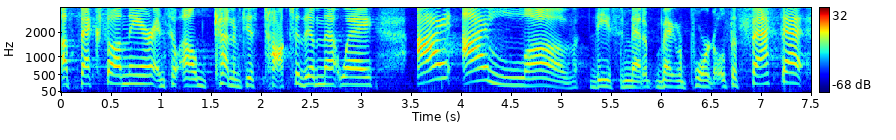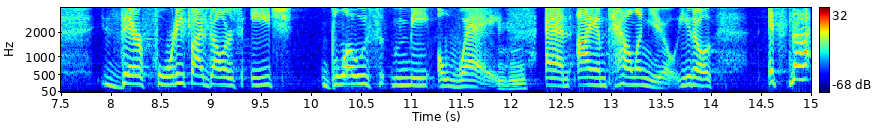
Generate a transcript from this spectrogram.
effects on there, and so I'll kind of just talk to them that way. I, I love these meta, meta portals. The fact that they're $45 each blows me away. Mm-hmm. And I am telling you, you know, it's not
